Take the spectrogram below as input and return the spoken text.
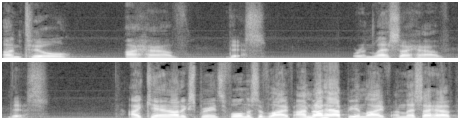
until I have this, or unless I have this. I cannot experience fullness of life. I'm not happy in life unless I have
